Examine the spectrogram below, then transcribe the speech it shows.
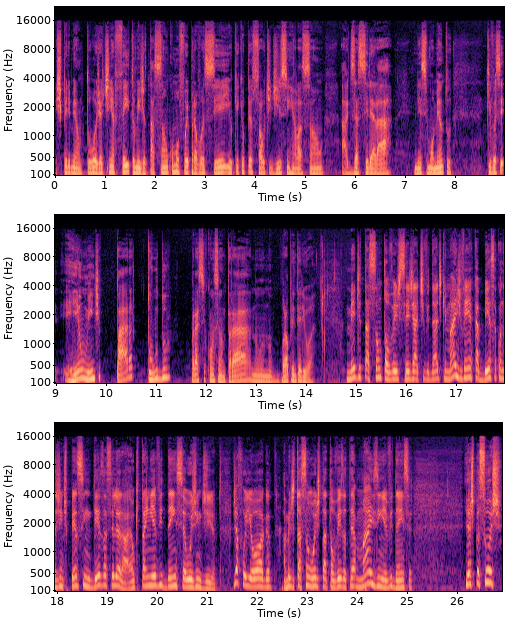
experimentou, já tinha feito meditação? Como foi para você e o que, que o pessoal te disse em relação a desacelerar nesse momento que você realmente para tudo para se concentrar no, no próprio interior? Meditação talvez seja a atividade que mais vem à cabeça quando a gente pensa em desacelerar. É o que está em evidência hoje em dia. Já foi yoga, a meditação hoje está talvez até mais em evidência. E as pessoas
